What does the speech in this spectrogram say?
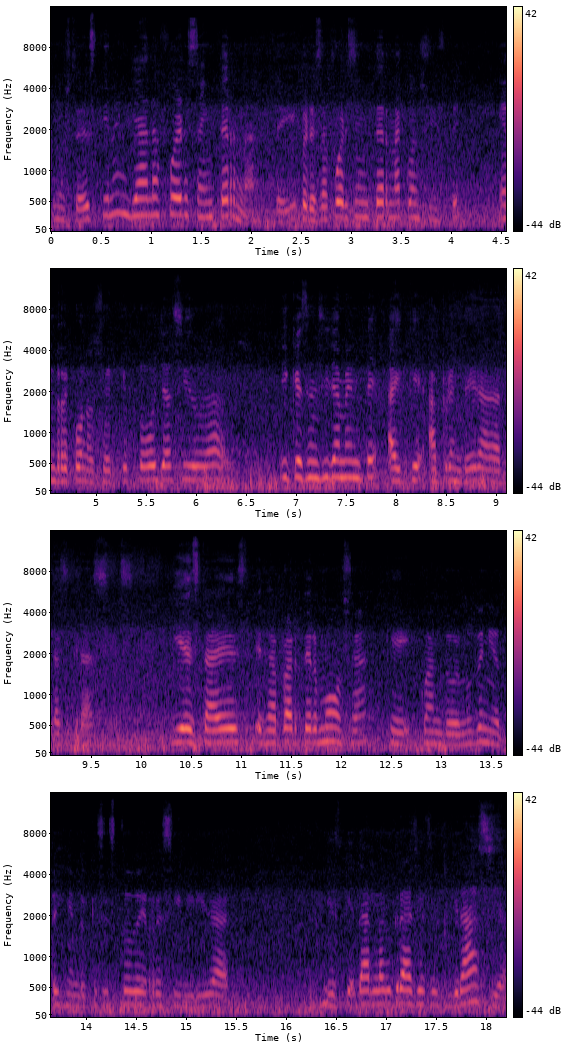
como ustedes tienen ya la fuerza interna, pero esa fuerza interna consiste en reconocer que todo ya ha sido dado y que sencillamente hay que aprender a dar las gracias. Y esta es esa parte hermosa que cuando hemos venido tejiendo, que es esto de recibir y es que dar las gracias es gracias,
